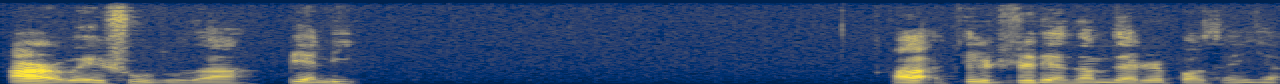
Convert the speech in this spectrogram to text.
二维数组的便利。好了，这个知识点咱们在这保存一下。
